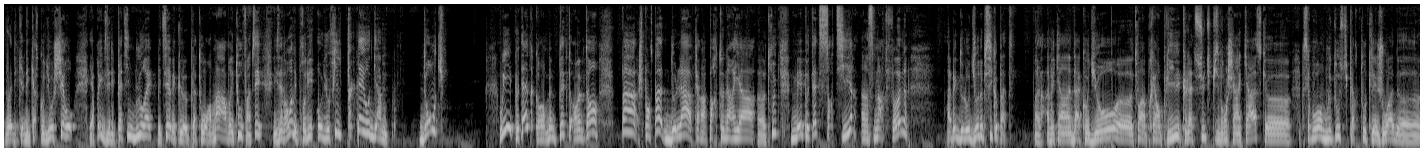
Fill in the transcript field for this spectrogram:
Des, casques audio Chéro. Et après, ils faisaient des platines Blu-ray. Mais tu sais, avec le plateau en marbre et tout. Enfin, tu sais, ils faisaient vraiment des produits audiophiles très haut de gamme. Donc, oui, peut-être qu'en même, qu'en même temps, pas, je pense pas de là faire un partenariat euh, truc, mais peut-être sortir un smartphone avec de l'audio de psychopathe. Voilà, avec un DAC audio, euh, toi un préampli, et que là-dessus tu puisses brancher un casque. Euh, parce qu'après en Bluetooth, tu perds toutes les joies de.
